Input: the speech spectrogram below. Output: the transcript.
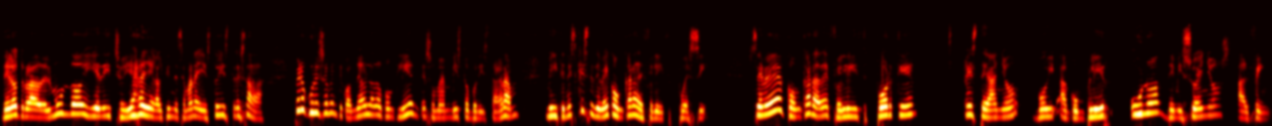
del otro lado del mundo y he dicho, y ahora llega el fin de semana y estoy estresada. Pero curiosamente cuando he hablado con clientes o me han visto por Instagram, me dicen, es que se te ve con cara de feliz. Pues sí, se me ve con cara de feliz porque este año voy a cumplir uno de mis sueños al fin.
